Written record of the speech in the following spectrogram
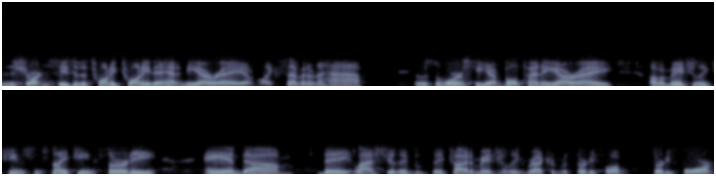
in the shortened season of 2020, they had an ERA of like seven and a half. It was the worst bullpen ERA of a major league team since 1930, and um, they last year they they tied a major league record with 34 34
